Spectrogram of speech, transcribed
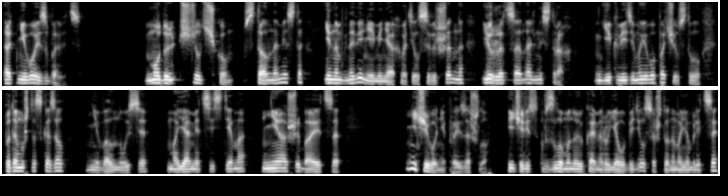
от него избавиться. Модуль щелчком встал на место, и на мгновение меня охватил совершенно иррациональный страх. Гик, видимо, его почувствовал, потому что сказал «Не волнуйся, моя медсистема не ошибается». Ничего не произошло, и через взломанную камеру я убедился, что на моем лице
